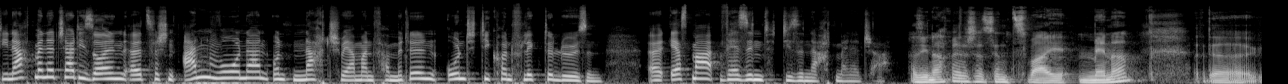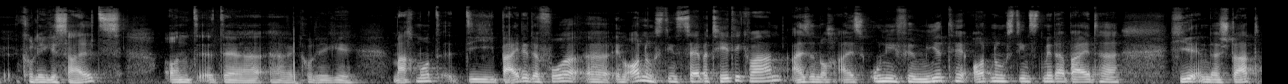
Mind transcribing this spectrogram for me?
Die Nachtmanager, die sollen äh, zwischen Anwohnern und Nachtschwärmern vermitteln und die Konflikte lösen. Äh, erstmal, wer sind diese Nachtmanager? Also die Nachtmanager sind zwei Männer, der Kollege Salz und der äh, Kollege Mahmoud, die beide davor äh, im Ordnungsdienst selber tätig waren, also noch als uniformierte Ordnungsdienstmitarbeiter hier in der Stadt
